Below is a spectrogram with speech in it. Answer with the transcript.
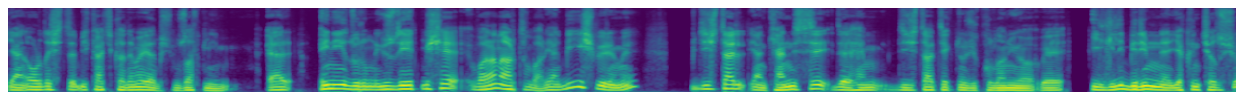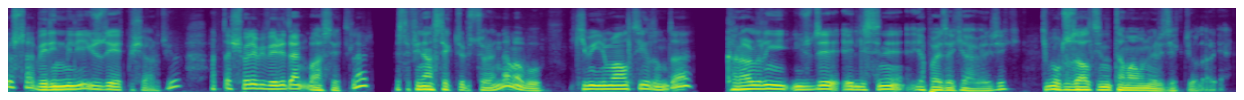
Yani orada işte birkaç kademe gelmiş uzatmayayım. Eğer en iyi durumda %70'e varan artım var. Yani bir iş birimi bir dijital yani kendisi de hem dijital teknoloji kullanıyor ve ilgili birimle yakın çalışıyorsa verimliliği %70 artıyor. Hatta şöyle bir veriden bahsettiler. Mesela finans sektörü söylendi ama bu 2026 yılında kararların %50'sini yapay zeka verecek. 2036 yılında tamamını verecek diyorlar yani.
